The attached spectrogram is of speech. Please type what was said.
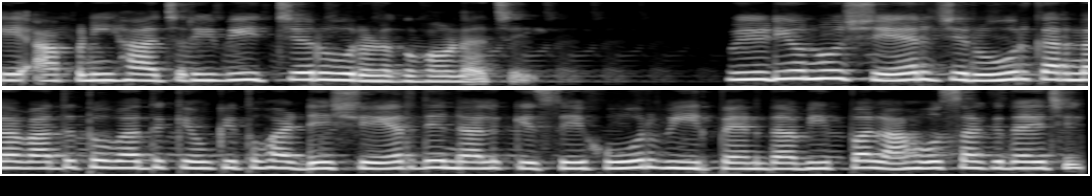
ਕੇ ਆਪਣੀ ਹਾਜ਼ਰੀ ਵੀ ਜ਼ਰੂਰ ਲਗਵਾਉਣਾ ਜੀ। ਵੀਡੀਓ ਨੂੰ ਸ਼ੇਅਰ ਜ਼ਰੂਰ ਕਰਨਾ ਵੱਧ ਤੋਂ ਵੱਧ, ਕਿਉਂਕਿ ਤੁਹਾਡੇ ਸ਼ੇਅਰ ਦੇ ਨਾਲ ਕਿਸੇ ਹੋਰ ਵੀਰ ਭੈਣ ਦਾ ਵੀ ਭਲਾ ਹੋ ਸਕਦਾ ਹੈ ਜੀ।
